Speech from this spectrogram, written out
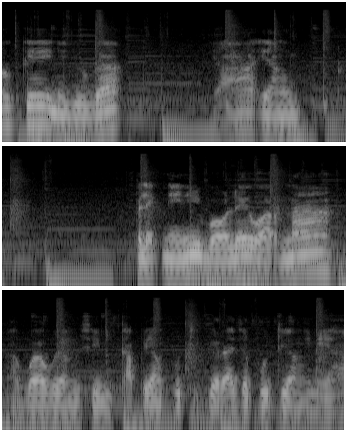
Oke ini juga ya yang blacknya ini boleh warna abu-abu yang di sini tapi yang putih biar aja putih yang ini ya.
